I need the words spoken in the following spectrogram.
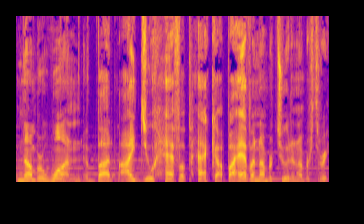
number one, but I do have a backup. I have a number two and a number three.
